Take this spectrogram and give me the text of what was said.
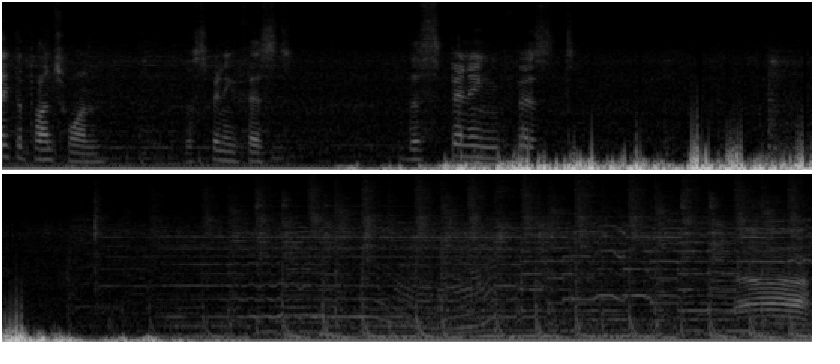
Like the punch one. The spinning fist. The spinning fist. Ah.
